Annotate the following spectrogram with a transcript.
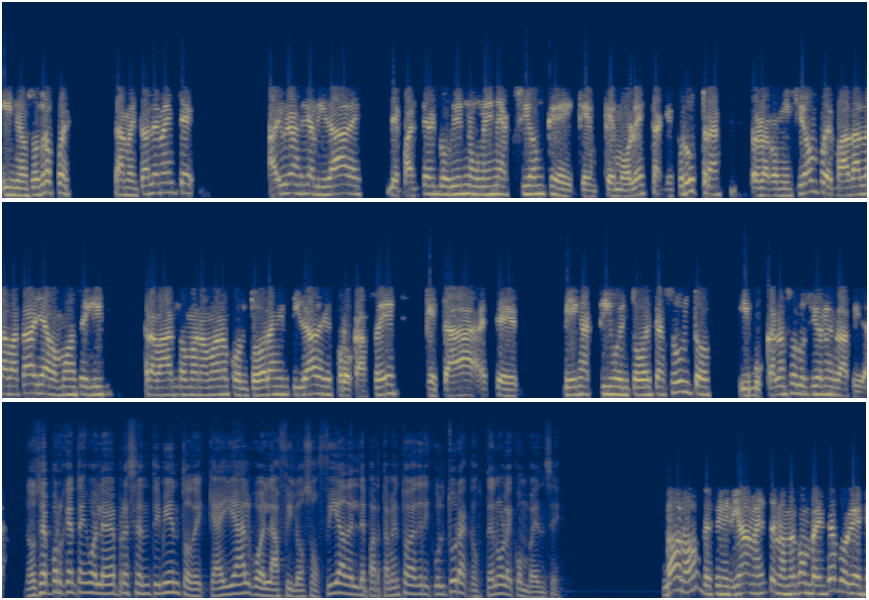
Y nosotros pues lamentablemente hay unas realidades de parte del gobierno una inacción que, que, molesta, que frustra, pero la comisión pues va a dar la batalla, vamos a seguir trabajando mano a mano con todas las entidades, de Procafé, que está este, bien activo en todo este asunto, y buscar las soluciones rápidas. No sé por qué tengo el leve presentimiento de que hay algo en la filosofía del Departamento de Agricultura que a usted no le convence. No, no, definitivamente no me convence porque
